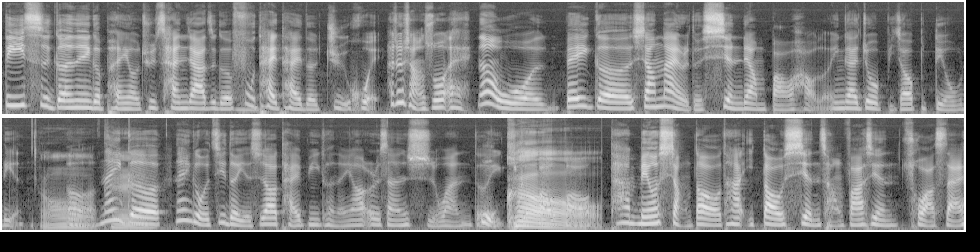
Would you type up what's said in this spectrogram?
第一次跟那个朋友去参加这个富太太的聚会，他就想说，哎，那我背一个香奈儿的限量包好了，应该就比较不丢脸。哦，呃、那个那一个我记得也是要台币，可能要二三十万的一个包包。他没有想到，他一到现场发现，哇塞，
